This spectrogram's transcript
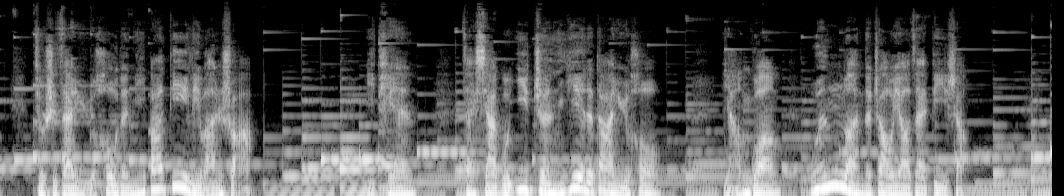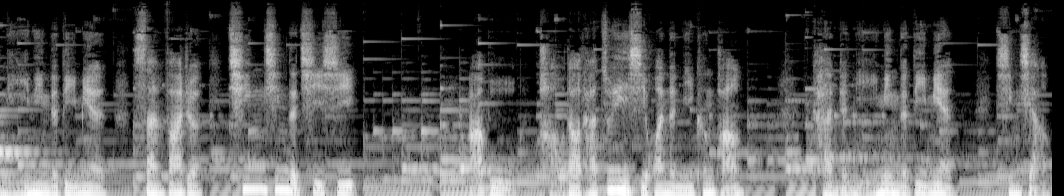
就是在雨后的泥巴地里玩耍。一天，在下过一整夜的大雨后，阳光。温暖地照耀在地上，泥泞的地面散发着清新的气息。阿布跑到他最喜欢的泥坑旁，看着泥泞的地面，心想：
